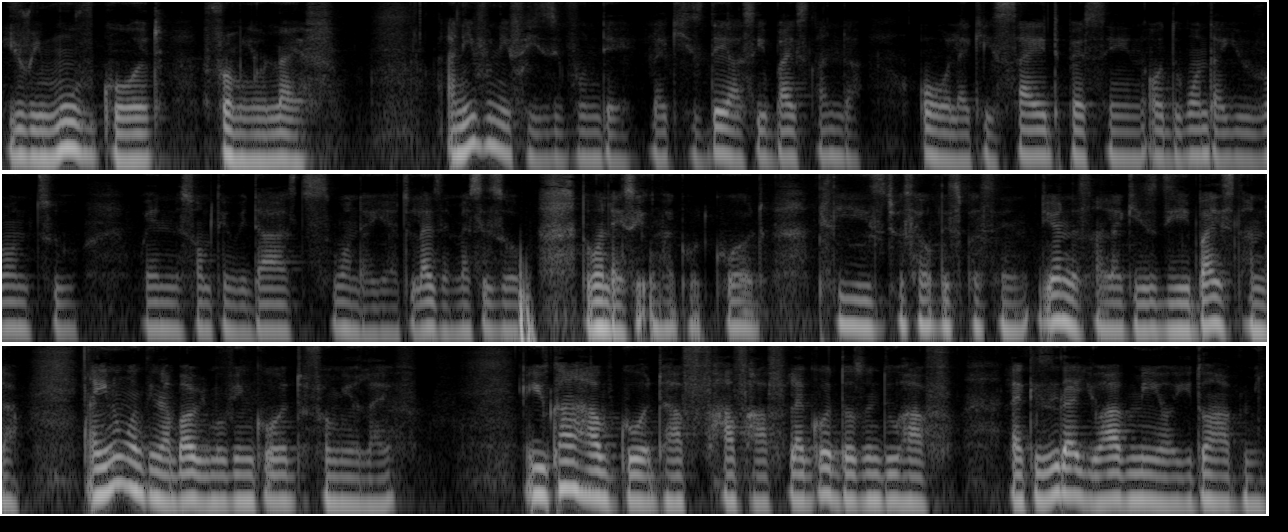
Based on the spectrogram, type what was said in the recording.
you remove God from your life. And even if he's even there, like he's there as a bystander or like a side person or the one that you run to when something with that, one that you idolize and messes up, the one that you say, Oh my god, God, please just help this person. Do you understand? Like he's the bystander. And you know one thing about removing God from your life? You can't have God half half half. Like God doesn't do half. Like it's either you have me or you don't have me.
